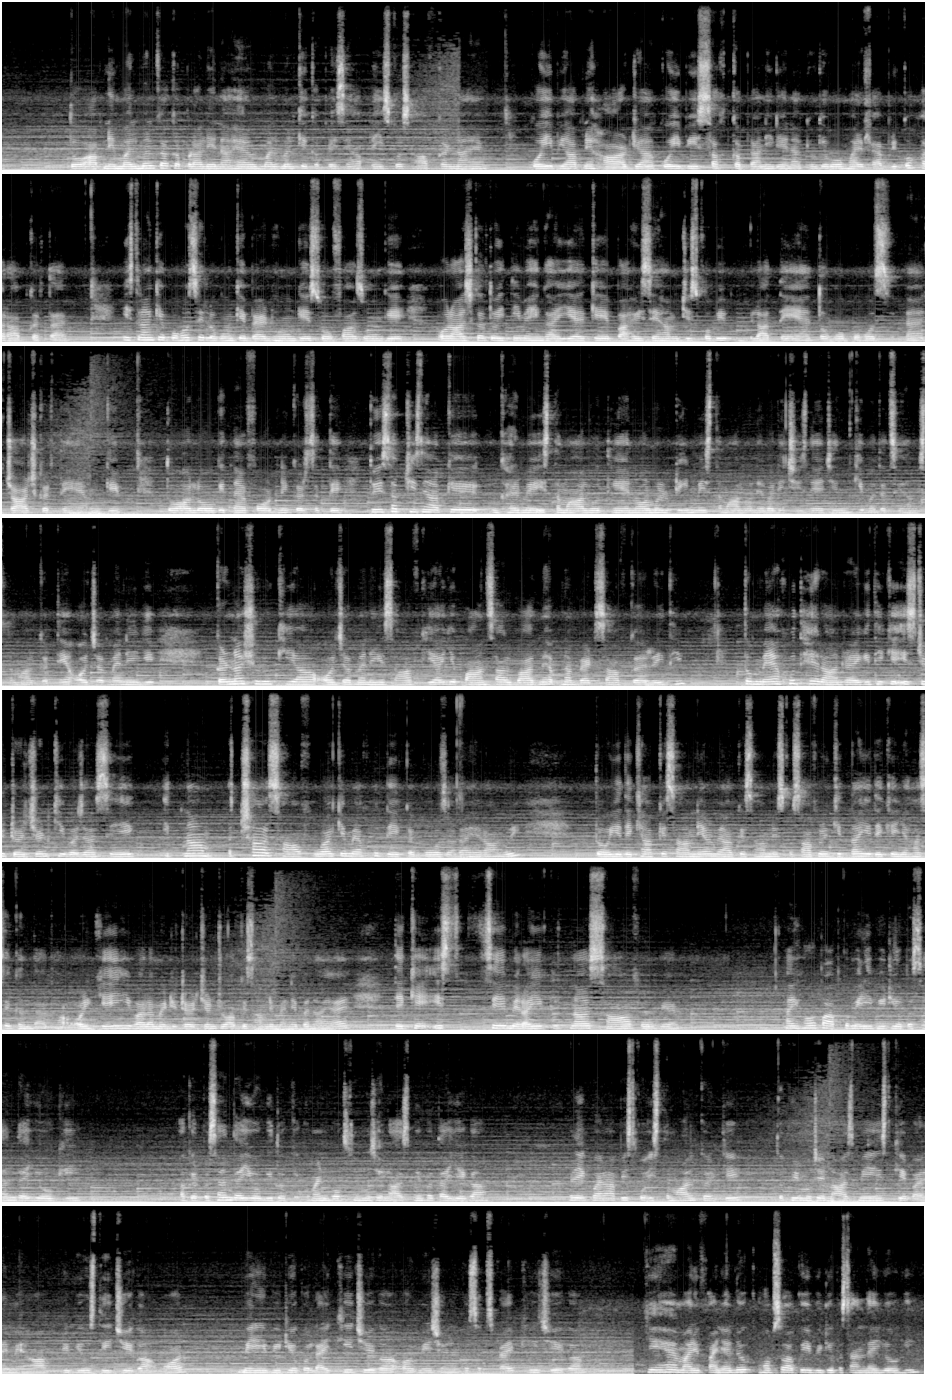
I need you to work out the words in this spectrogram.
तो आपने मलमल का कपड़ा लेना है और मलमल के कपड़े से आपने इसको साफ़ करना है। कोई भी आपने हार्ड या कोई भी सख्त कपड़ा नहीं लेना क्योंकि वो हमारे फैब्रिक को ख़राब करता है। इस तरह के बहुत से लोगों के बेड होंगे, सोफ़ाज़ होंगे और आजकल तो इतनी महँगाई है कि बाहर से हम जिसको भी बुलाते हैं तो वो बहुत चार्ज करते हैं उनके। तो और लोग इतना अफोर्ड नहीं कर सकते। तो ये सब चीज़ें आपके घर में इस्तेमाल होती हैं नॉर्मल रूटीन में इस्तेमाल होने वाली चीज़ें हैं जिनकी मदद से हम इस्तेमाल करते हैं। और जब मैंने ये करना शुरू किया और जब मैंने ये साफ़ किया, ये पाँच साल बाद मैं अपना बेड साफ़ कर रही थी तो मैं ख़ुद हैरान रह गई थी कि इस डिटर्जेंट की वजह से इतना अच्छा साफ़ हुआ कि मैं खुद देख कर बहुत ज़्यादा हैरान हुई। तो ये देखें आपके सामने और मैं आपके सामने इसको साफ़ करूँ, कितना ये देखें यहाँ से गंदा था और यही वाला मैं डिटर्जेंट जो आपके सामने मैंने बनाया है देखें इससे मेरा ये कितना साफ़ हो गया। आई होप आपको मेरी वीडियो पसंद आई होगी। अगर पसंद आई होगी तो कमेंट बॉक्स में मुझे लाजमी बताइएगा। और एक बार आप इसको इस्तेमाल करके तो फिर मुझे लाजमी इसके बारे में आप रिव्यूज़ दीजिएगा और मेरी वीडियो को लाइक कीजिएगा और मेरे चैनल को सब्सक्राइब कीजिएगा। ये है हमारी फाइनल लुक होप्स आपको ये वीडियो पसंद आई होगी।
